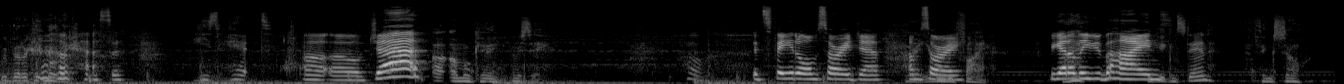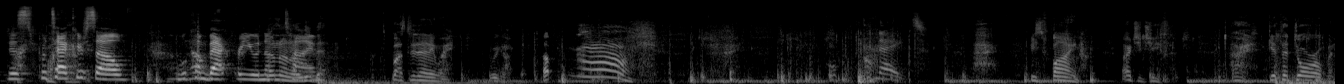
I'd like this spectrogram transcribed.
We better keep moving. Okay, He's hit. Uh-oh. Jeff! uh, I'm okay. Let me see. Oh. It's fatal. I'm sorry, Jeff. All I'm right, sorry. be fine. We gotta Right? leave you behind. Think you can stand? I think so. Just Alright, protect fine. yourself. We'll come back for you another no, no, leave time. that. It's busted anyway. Here we go. Up. Nate. He's fine. Aren't you, Chief? All right, get the door open.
